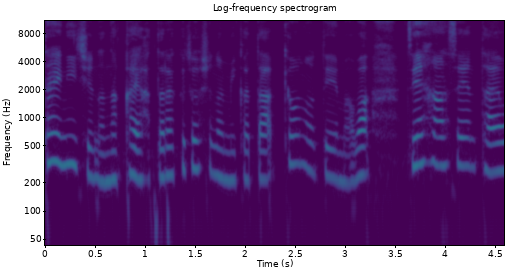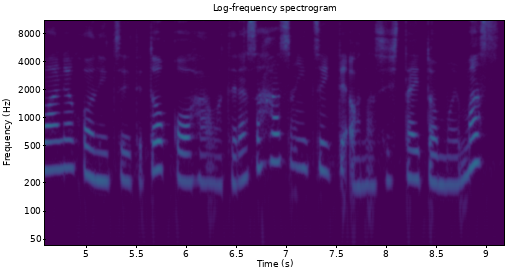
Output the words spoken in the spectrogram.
第27回働く女子の味方。今日のテーマは、前半戦台湾旅行についてと、後半はテラスハウスについてお話ししたいと思います。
